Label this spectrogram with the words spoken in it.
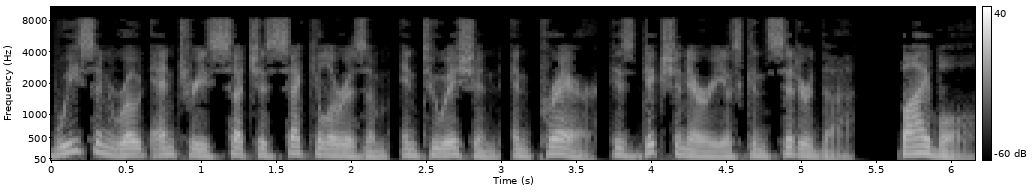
Buisson wrote entries such as secularism, intuition, and prayer. His dictionary is considered the Bible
